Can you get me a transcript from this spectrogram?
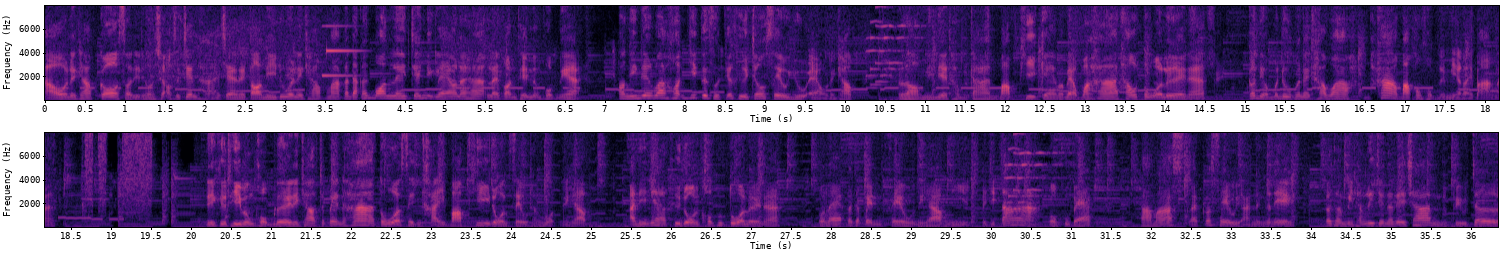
เอานะครับก็สวัสดีทุกคนชื่อออกซิเจนหายใจในตอนนี้ด้วยนะครับมากับดักกันบอลเลเจนด์อีกแล้วนะฮะและคอนเทนต์ของผมเนี่ยตอนนี้เรียกว่าฮอตยิที่สุดก็คือเจ้าเซลล์ UL นะครับรอบนี้เนี่ยทำการบัฟพี่แกมาแบบว่า 5 เท่าตัวเลยนะ ก็เดี๋ยวมาดูกันนะครับว่า 5 บัฟของผมเนี่ยมีอะไรบ้างนะ นี่คือทีมของผมเลยนะครับจะเป็น 5 ตัวเซนไคบัฟที่โดนเซลล์ทั้งหมดนะครับอันนี้เนี่ยคือโดนครบทุกตัวเลยนะ ตัวแรกก็จะเป็นเซลล์นะครับนี่เบจิต้าโกคูแบ็กซามัสแล้วก็เซลอีกอันหนึ่งนั่นเอง ก็จะมีทั้ง Regeneration Future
